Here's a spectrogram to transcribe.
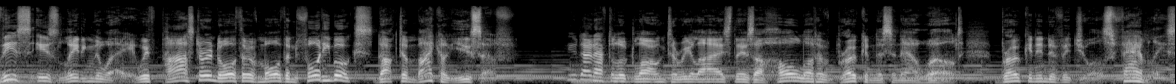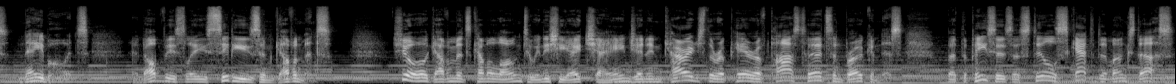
This is Leading the Way with pastor and author of more than 40 books, Dr. Michael Youssef. You don't have to look long to realize there's a whole lot of brokenness in our world broken individuals, families, neighborhoods, and obviously cities and governments. Sure, governments come along to initiate change and encourage the repair of past hurts and brokenness, but the pieces are still scattered amongst us.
